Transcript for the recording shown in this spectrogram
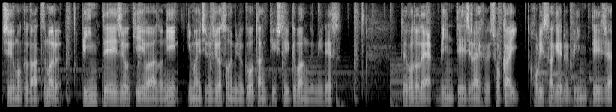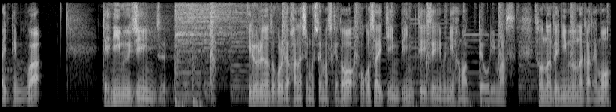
注目が集まるヴィンテージをキーワードに今市隆二がその魅力を探求していく番組です。ということでヴィンテージライフ初回掘り下げるヴィンテージアイテムはデニムジーンズ。いろいろなところで話もしてますけどここ最近ヴィンテージデニムにハマっております。そんなデニムの中でも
